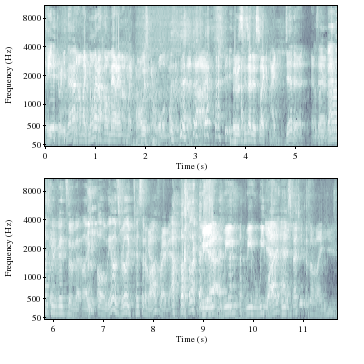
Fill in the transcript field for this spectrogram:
hate doing that. I'm like no matter how mad I am, I'm like I'm always gonna roll a fucking dead die. But it was his idea. It's like I did it, and I was then like, that it was convinced him that, like, oh, Leo's really pissing him Yeah. off right now. we, Yeah. we we we yeah, wanted especially because I'm like, you.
